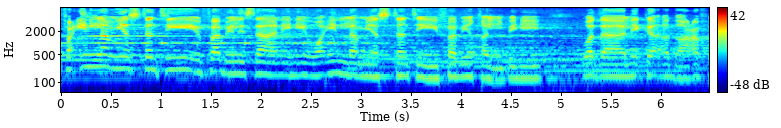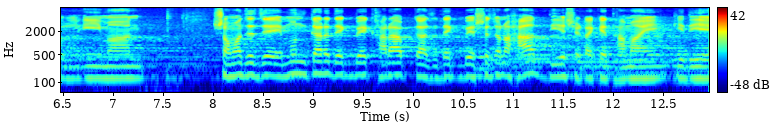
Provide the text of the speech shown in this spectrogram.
فإن لم يستطيع فبلسانه وإن لم يستطيع فبقلبه وذلك أضعف الإيمان সমাজে যে মুনকার দেখবে খারাপ কাজ দেখবে সে যেন হাত দিয়ে সেটাকে থামায় কি দিয়ে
